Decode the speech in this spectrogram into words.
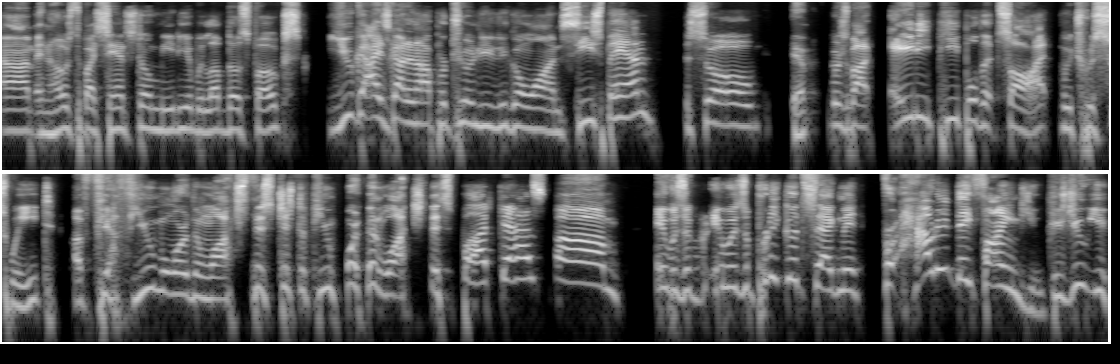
um, and hosted by Sandstone Media. We love those folks. You guys got an opportunity to go on C-SPAN. So Yep. There's about 80 people that saw it, which was sweet. A, few more than watched this, just a few more than watched this podcast. Um, it was a it was a pretty good segment. For how did they find you? Because you you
